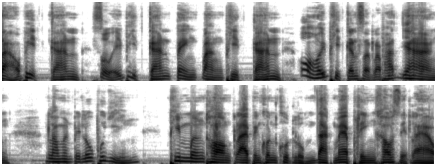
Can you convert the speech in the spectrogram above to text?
สาวผิดกัน สวยผิดกัน เป่งปังผิดกัน โอ้ยผิดกันสารพัดอย่าง เรามันเป็นลูกผู้หญิง พิมพ์เมืองทองกลายเป็นคนขุดหลุมดักแม่พลิงเข้าเสร็จแล้ว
